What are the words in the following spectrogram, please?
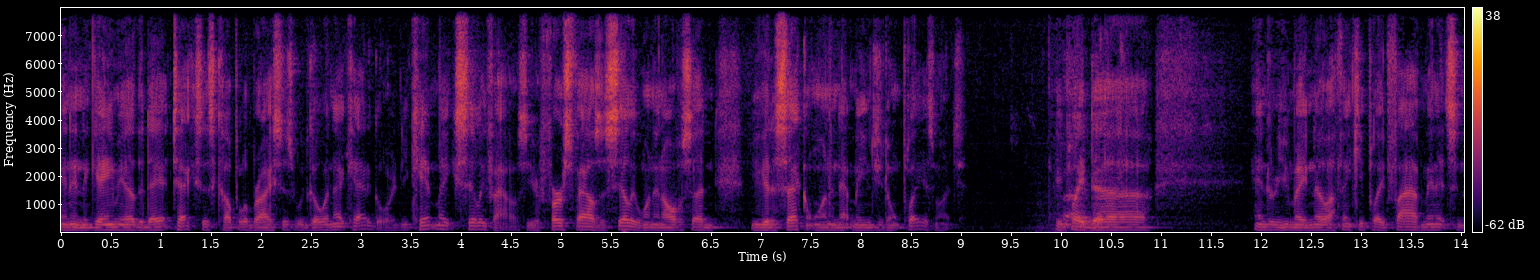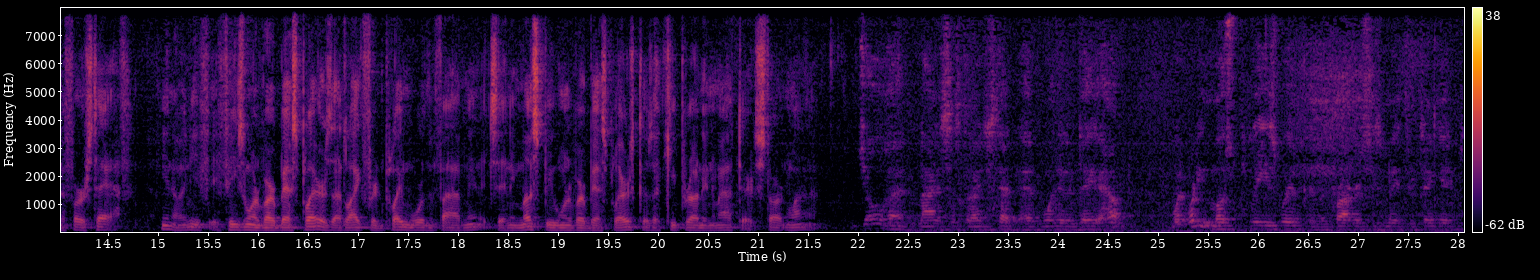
And in the game the other day at Texas, a couple of Brices would go in that category. You can't make silly fouls. Your first foul's a silly one, and all of a sudden you get a second one, and that means you don't play as much. He played, uh, Andrew, you may know, I think he played five minutes in the first half. You know, and if, if he's one of our best players, I'd like for him to play more than five minutes. And he must be one of our best players because I keep running him out there at starting lineup. Nine assists tonight, just had, had one in a day. How, what, what are you most pleased with in the progress he's made through ten games?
